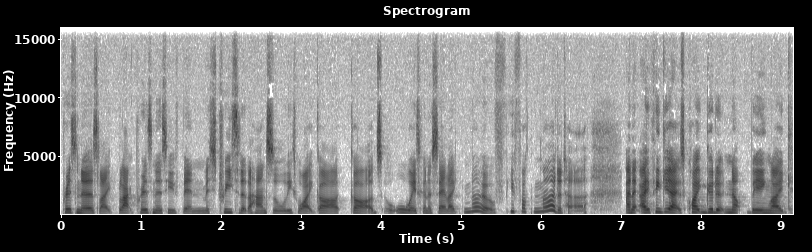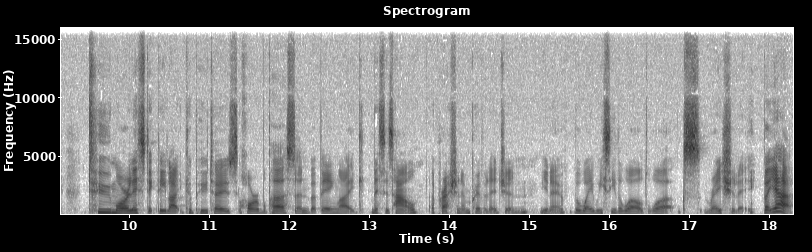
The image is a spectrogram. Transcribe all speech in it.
prisoners like black prisoners who've been mistreated at the hands of all these white guard- guards are always going to say like no he fucking murdered her and i think yeah it's quite good at not being like too moralistically like Caputo's horrible person, but being like, this is how oppression and privilege and, you know, the way we see the world works racially. But yeah,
